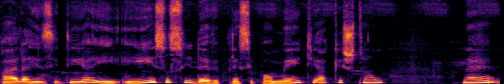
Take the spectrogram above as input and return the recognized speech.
para residir aí. E isso se deve principalmente à questão né,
